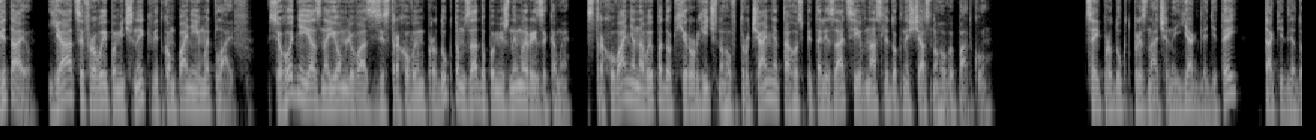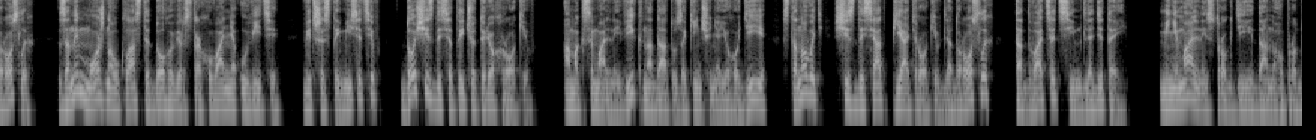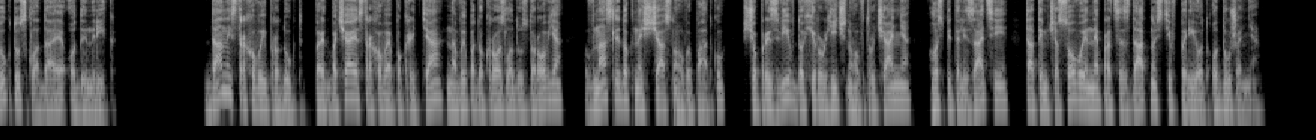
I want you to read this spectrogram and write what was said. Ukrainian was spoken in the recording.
Вітаю! Я цифровий помічник від компанії MetLife. Сьогодні я знайомлю вас зі страховим продуктом за допоміжними ризиками, страхування на випадок хірургічного втручання та госпіталізації внаслідок нещасного випадку. Цей продукт призначений як для дітей, так і для дорослих. За ним можна укласти договір страхування у віці від 6 місяців до 64 років, а максимальний вік на дату закінчення його дії становить 65 років для дорослих та 27 для дітей. Мінімальний строк дії даного продукту складає один рік. Даний страховий продукт передбачає страхове покриття на випадок розладу здоров'я внаслідок нещасного випадку, що призвів до хірургічного втручання, госпіталізації та тимчасової непрацездатності в період одужання.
